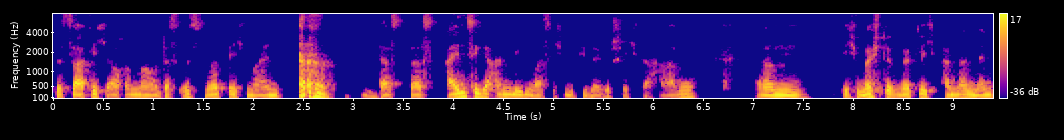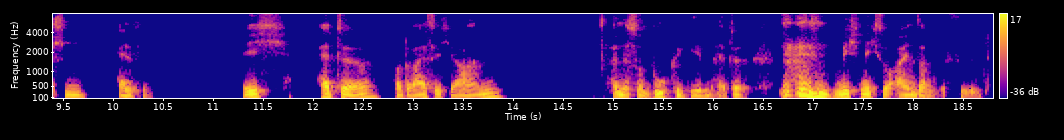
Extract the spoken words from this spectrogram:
das sage ich auch immer, und das ist wirklich mein, das, das einzige Anliegen, was ich mit dieser Geschichte habe. Ähm, ich möchte wirklich anderen Menschen helfen. Ich hätte vor 30 Jahren, wenn es so ein Buch gegeben hätte, mich nicht so einsam gefühlt.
